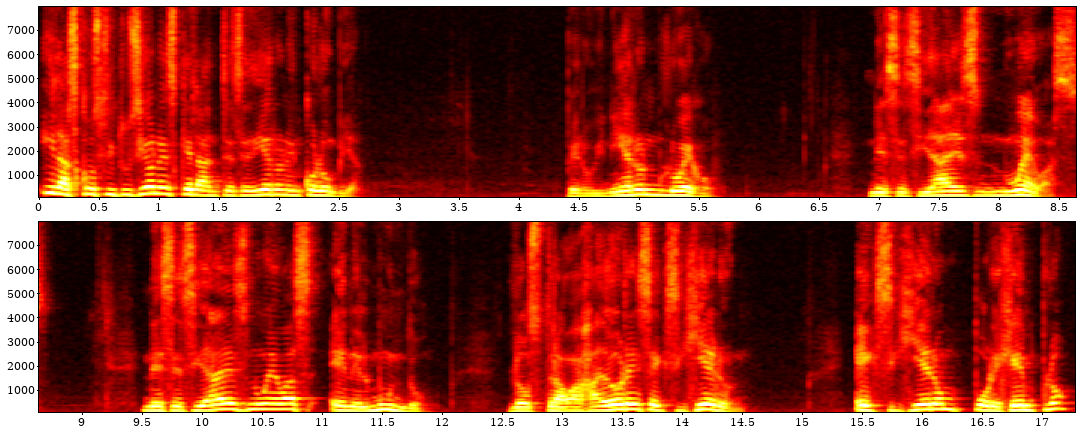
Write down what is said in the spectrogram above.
y las constituciones que la antecedieron en Colombia. Pero vinieron luego necesidades nuevas, necesidades nuevas en el mundo. Los trabajadores exigieron exigieron, por ejemplo,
